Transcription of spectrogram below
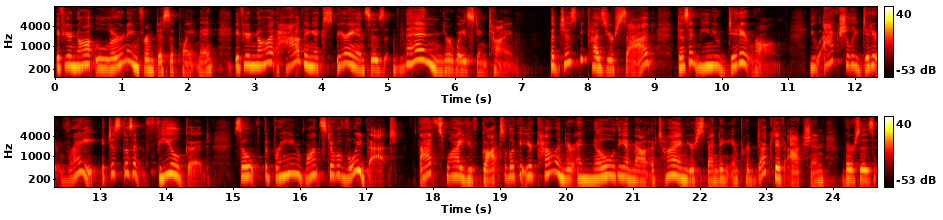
if you're not learning from disappointment, if you're not having experiences, then you're wasting time. But just because you're sad doesn't mean you did it wrong. You actually did it right. It just doesn't feel good. So the brain wants to avoid that. That's why you've got to look at your calendar and know the amount of time you're spending in productive action versus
